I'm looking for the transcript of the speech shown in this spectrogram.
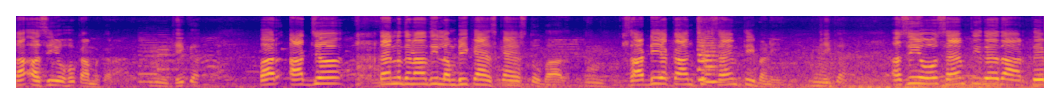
ਤਾਂ ਅਸੀਂ ਉਹ ਕੰਮ ਕਰਾਂਗੇ ਠੀਕ ਹੈ ਪਰ ਅੱਜ 3 ਦਿਨਾਂ ਦੀ ਲੰਬੀ ਕੈਂਸ ਕੈਂਸ ਤੋਂ ਬਾਅਦ ਸਾਡੀ ਇੱਕ ਅੰਸ਼ਕ ਸਹਿਮਤੀ ਬਣੀ ਠੀਕ ਹੈ ਅਸੀਂ ਉਹ ਸਹਿਮਤੀ ਦੇ ਆਧਾਰ ਤੇ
